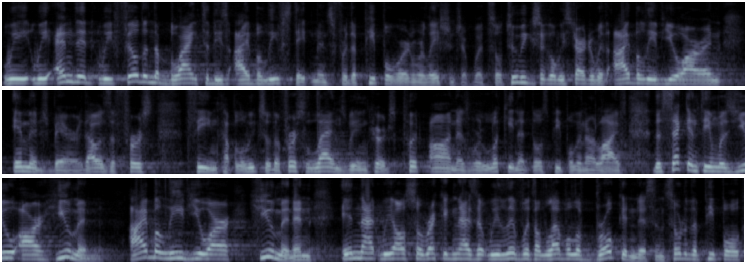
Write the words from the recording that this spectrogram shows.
we, we ended, we filled in the blank to these I believe statements for the people we're in relationship with. So two weeks ago, we started with I believe you are an image bearer. That was the first theme a couple of weeks ago, the first lens we encouraged put on as we're looking at those people in our lives. The second theme was you are human. I believe you are human. And in that, we also recognize that we live with a level of brokenness, and so do the people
